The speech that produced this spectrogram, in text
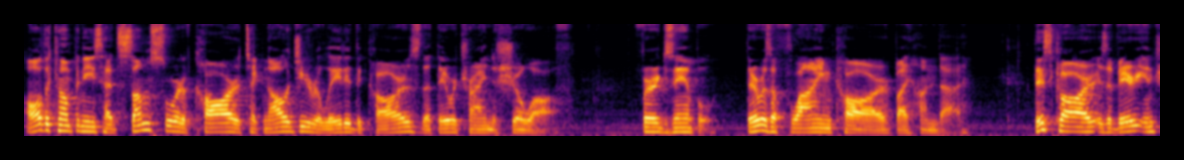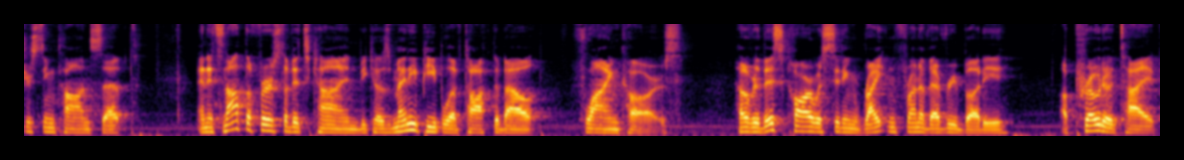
All the companies had some sort of car or technology related to cars that they were trying to show off. For example, there was a flying car by Hyundai. This car is a very interesting concept, and it's not the first of its kind because many people have talked about flying cars. However, this car was sitting right in front of everybody, a prototype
